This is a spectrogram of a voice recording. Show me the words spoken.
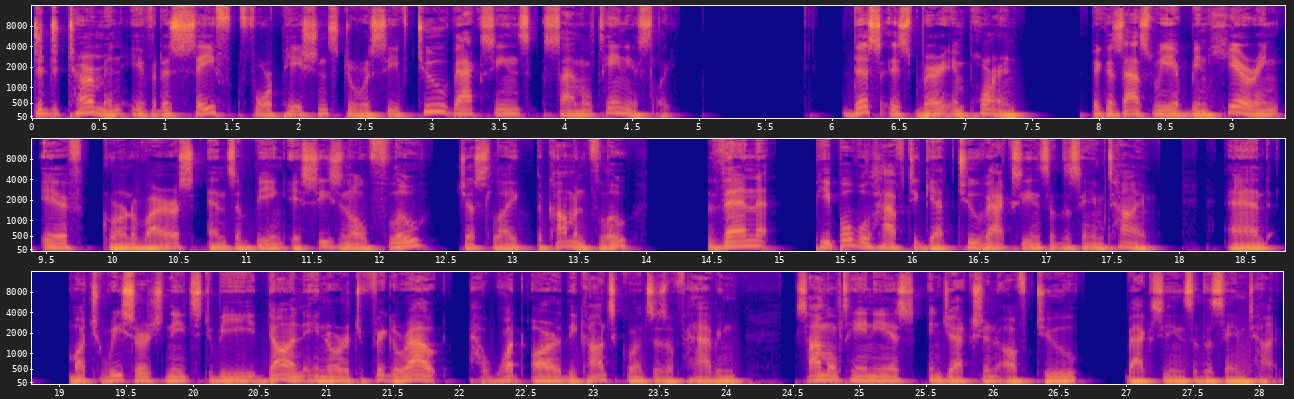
to determine if it is safe for patients to receive two vaccines simultaneously. This is very important because, as we have been hearing, if coronavirus ends up being a seasonal flu, just like the common flu, then people will have to get two vaccines at the same time. And much research needs to be done in order to figure out what are the consequences of having simultaneous injection of two vaccines at the same time.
